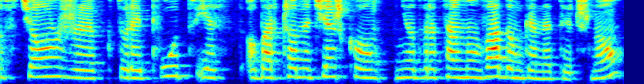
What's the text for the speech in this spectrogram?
z ciąży, w której płód jest obarczony ciężką, nieodwracalną wadą genetyczną,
